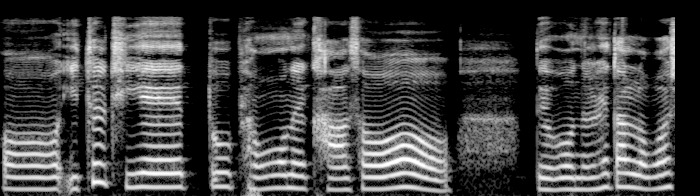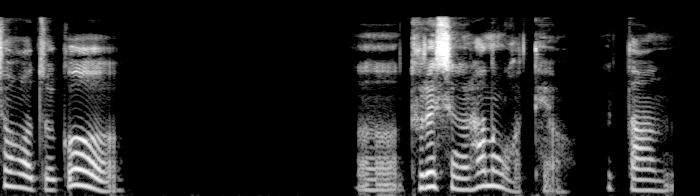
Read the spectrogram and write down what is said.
어, 이틀 뒤에 또 병원에 가서 내원을 해달라고 하셔가지고 어, 드레싱을 하는 것 같아요. 일단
